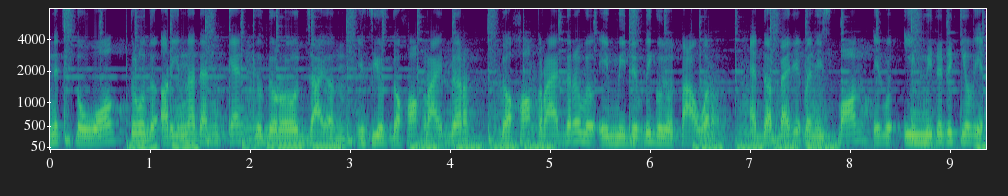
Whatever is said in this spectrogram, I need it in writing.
needs to walk through the arena then can kill the Royal Giant. If you use the Hog Rider, the Hog Rider will immediately go to tower. And the bandit when he spawn, it will immediately kill it.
